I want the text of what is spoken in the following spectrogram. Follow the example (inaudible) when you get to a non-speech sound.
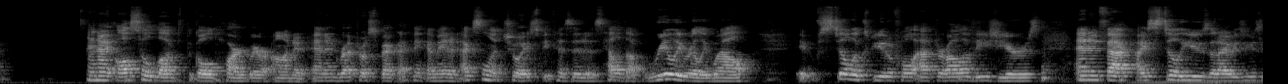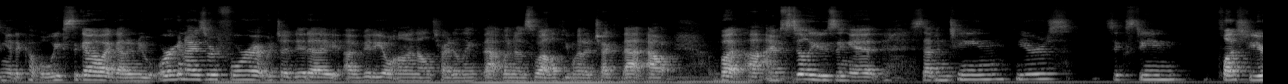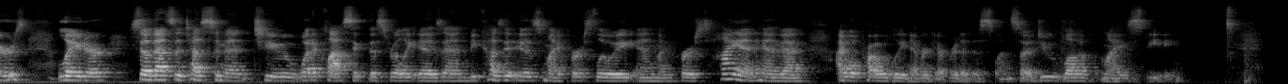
and I also loved the gold hardware on it. And in retrospect, I think I made an excellent choice because it has held up really, really well. It still looks beautiful after all of these years. And in fact, I still use it. I was using it a couple weeks ago. I got a new organizer for it, which I did a, a video on. I'll try to link that one as well if you want to check that out. But uh, I'm still using it 17 years, 16, plus years later. So that's a testament to what a classic this really is. And because it is my first Louis and my first high-end handbag, I will probably never get rid of this one. So I do love my Speedy.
